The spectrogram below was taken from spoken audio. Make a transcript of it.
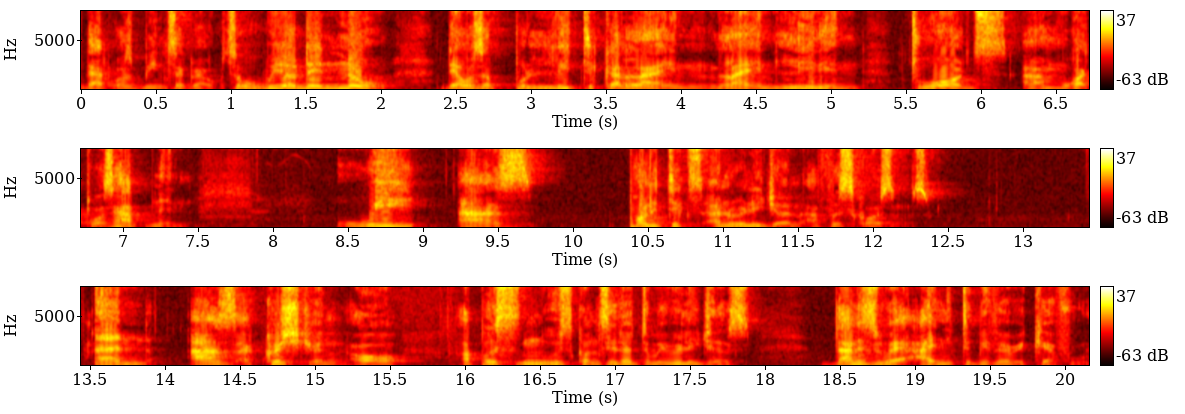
that was being sacrificed. So we didn't know there was a political line line leaning towards um, what was happening. We, as politics and religion, are first cousins, and as a Christian or a person who is considered to be religious, that is where I need to be very careful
